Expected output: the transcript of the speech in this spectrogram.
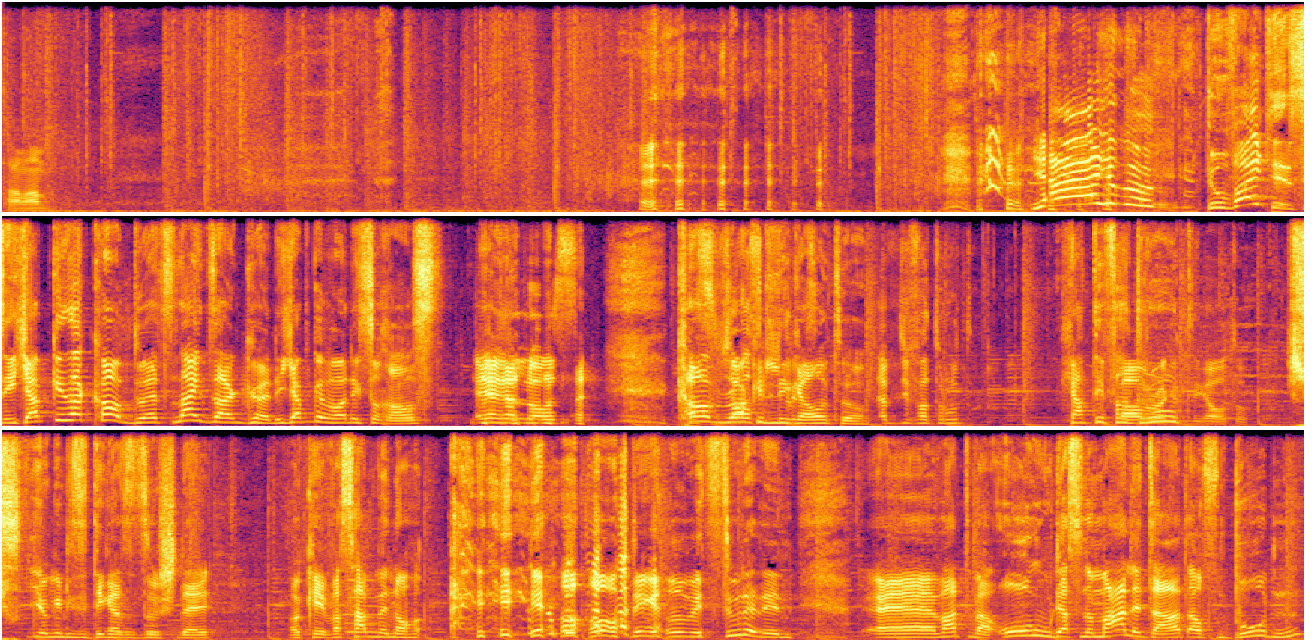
Tamam. ja, Junge! Du wolltest! Ich hab gesagt, komm, du hättest Nein sagen können. Ich hab gewonnen, nicht so raus. Ehrenlos. Komm, dich Rocket League. Auto. Ich hab die vertrut. Ich hab Komm, verdroht. Auto. Junge, diese Dinger sind so schnell. Okay, was haben wir noch? oh, Digga, wo willst du denn hin? Äh, warte mal. Oh, das normale Dart auf dem Boden.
